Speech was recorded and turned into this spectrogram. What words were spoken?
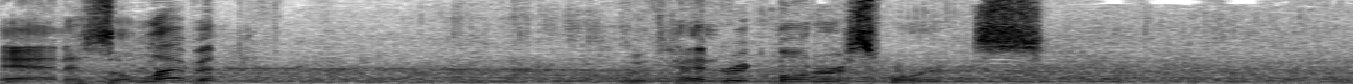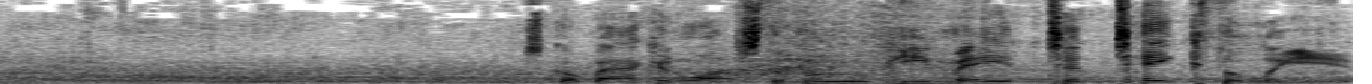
and his 11th with Hendrick Motorsports. Let's go back and watch the move he made to take the lead.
